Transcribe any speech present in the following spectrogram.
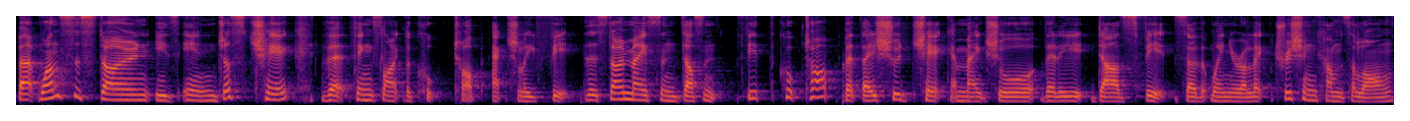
But once the stone is in, just check that things like the cooktop actually fit. The stonemason doesn't fit the cooktop, but they should check and make sure that it does fit so that when your electrician comes along,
